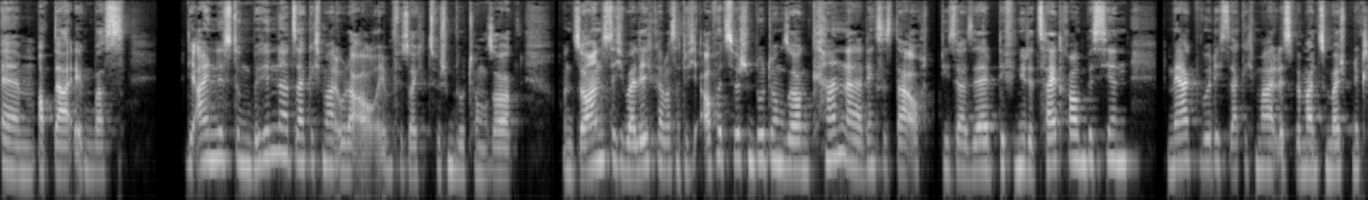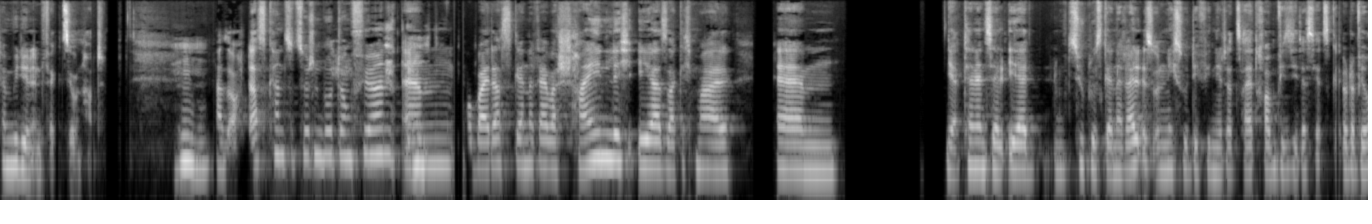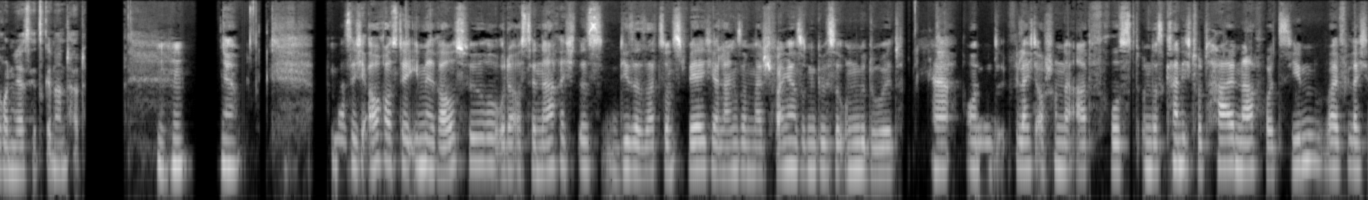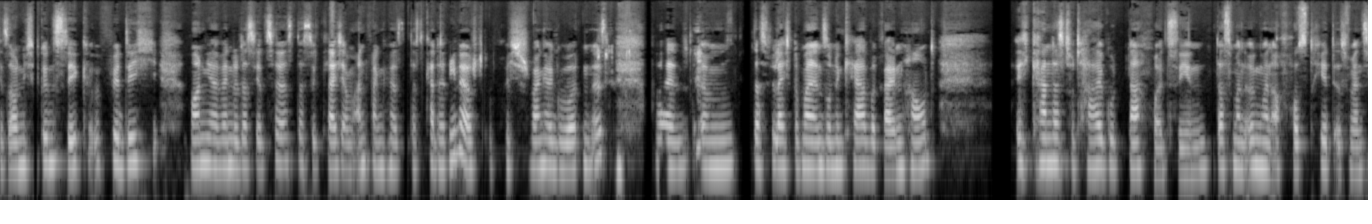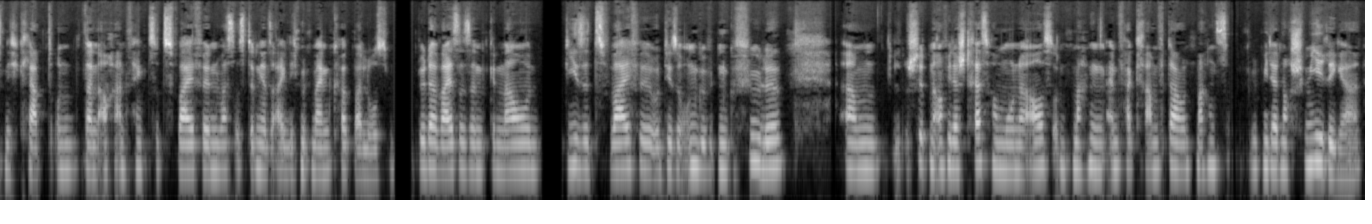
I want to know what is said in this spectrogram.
ähm, ob da irgendwas die Einnistung behindert, sag ich mal, oder auch eben für solche Zwischenblutungen sorgt. Und sonst, ich überlege gerade, was natürlich auch für Zwischenblutungen sorgen kann. Allerdings ist da auch dieser sehr definierte Zeitraum ein bisschen merkwürdig, sag ich mal, ist, wenn man zum Beispiel eine Chlamydieninfektion hat. Mhm. Also auch das kann zu Zwischenblutungen führen, ähm, wobei das generell wahrscheinlich eher, sag ich mal, ähm, ja, tendenziell eher im Zyklus generell ist und nicht so definierter Zeitraum, wie sie das jetzt, oder wie Ronny das jetzt genannt hat. Mhm. Ja. Was ich auch aus der E-Mail raushöre oder aus der Nachricht ist dieser Satz, sonst wäre ich ja langsam mal schwanger, so eine gewisse Ungeduld. Ja. Und vielleicht auch schon eine Art Frust. Und das kann ich total nachvollziehen, weil vielleicht jetzt auch nicht günstig für dich, Monja, wenn du das jetzt hörst, dass du gleich am Anfang hörst, dass Katharina frisch schwanger geworden ist, weil ähm, das vielleicht nochmal in so eine Kerbe reinhaut. Ich kann das total gut nachvollziehen, dass man irgendwann auch frustriert ist, wenn es nicht klappt und dann auch anfängt zu zweifeln, was ist denn jetzt eigentlich mit meinem Körper los? Blöderweise sind genau diese Zweifel und diese ungewöhnten Gefühle ähm, schütten auch wieder Stresshormone aus und machen ein verkrampfter und machen es wieder noch schwieriger.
